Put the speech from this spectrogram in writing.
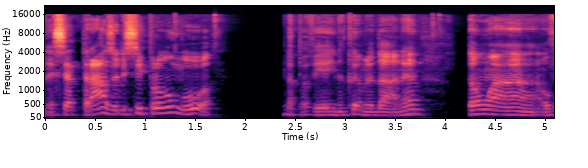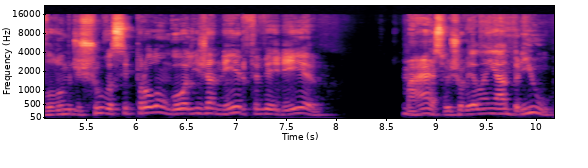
esse atraso ele se prolongou. Dá para ver aí na câmera, dá, né? Então, a, o volume de chuva se prolongou ali em janeiro, fevereiro, março, vai chover lá em abril.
